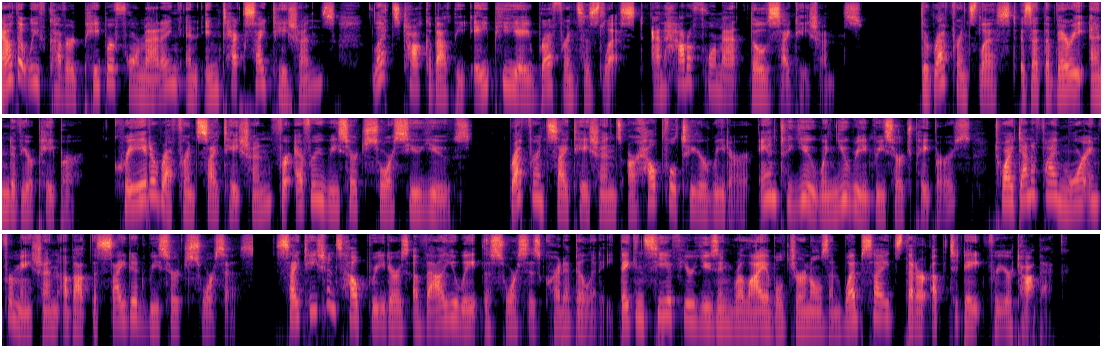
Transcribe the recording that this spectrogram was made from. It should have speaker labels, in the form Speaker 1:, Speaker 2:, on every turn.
Speaker 1: Now that we've covered paper formatting and in-text citations, let's talk about the APA references list and how to format those citations. The reference list is at the very end of your paper. Create a reference citation for every research source you use. Reference citations are helpful to your reader and to you when you read research papers to identify more information about the cited research sources. Citations help readers evaluate the source's credibility. They can see if you're using reliable journals and websites that are up to date for your topic.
